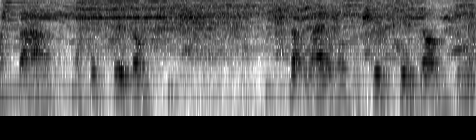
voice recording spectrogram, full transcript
That's bad. That's just two dogs. It's not werewolf, it's just two dogs, isn't it?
